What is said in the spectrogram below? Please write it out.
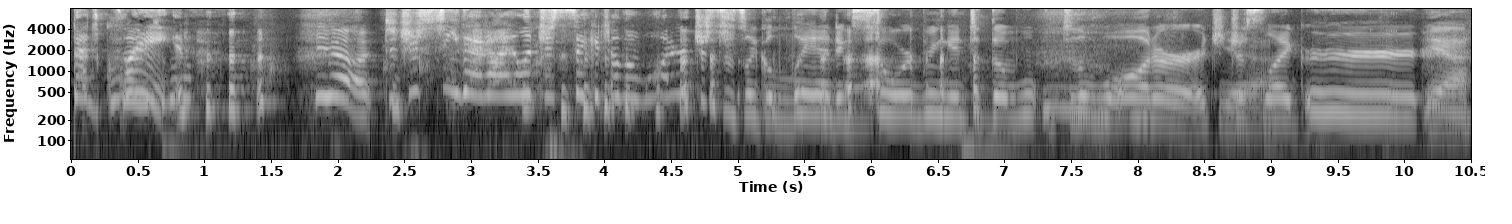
That's great. yeah. Did you see that island just sink into the water? Just as like a land absorbing into the to the water. It's just like, "Urgh." yeah.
